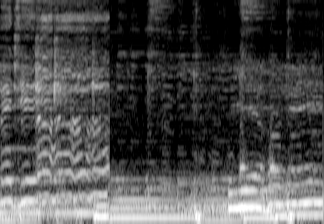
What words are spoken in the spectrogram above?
में जी रहा हूँ ये हमें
